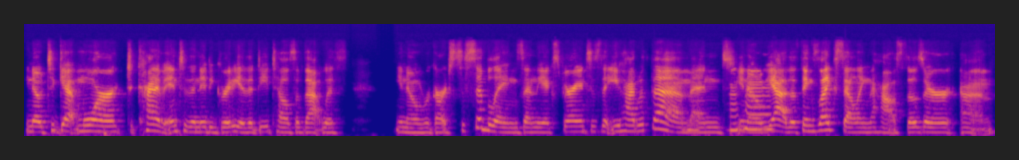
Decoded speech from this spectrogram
you know, to get more to kind of into the nitty-gritty of the details of that with you know regards to siblings and the experiences that you had with them and mm-hmm. you know mm-hmm. yeah the things like selling the house those are um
